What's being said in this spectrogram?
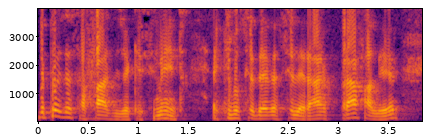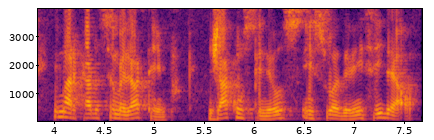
Depois dessa fase de aquecimento, é que você deve acelerar para valer e marcar o seu melhor tempo, já com os pneus em sua aderência ideal.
